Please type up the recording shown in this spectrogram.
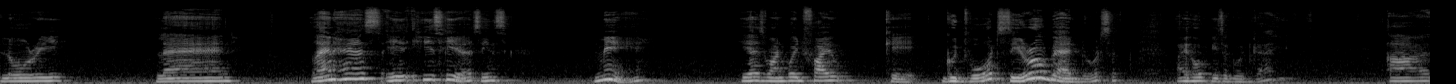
Lori Lan Lan has he, he's here since May he has 1.5k good votes zero bad votes I hope he's a good guy uh,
